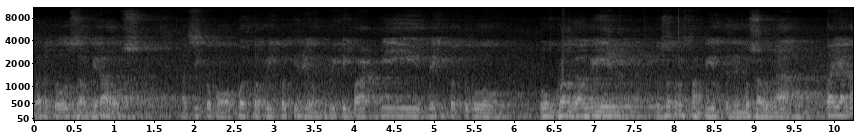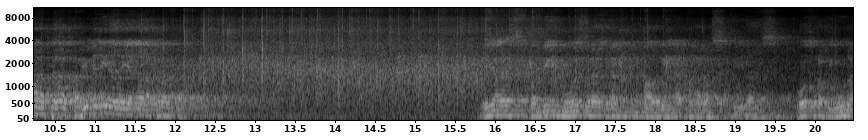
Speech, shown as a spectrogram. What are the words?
bueno, todos admirados. Así como Puerto Rico tiene un Ricky Martin, México tuvo un Juan Gabriel, nosotros también tenemos a una Dayanara Peralta. Bienvenida Dayanara Peralta. Ella es también nuestra gran madrina para las actividades. Otra figura,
